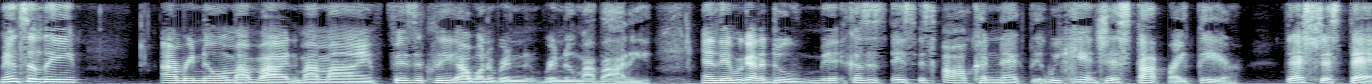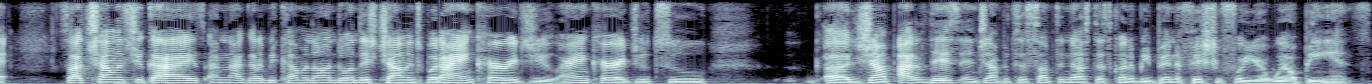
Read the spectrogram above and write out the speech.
Mentally, I'm renewing my body, my mind. Physically, I want to re- renew my body, and then we got to do because it's, it's it's all connected. We can't just stop right there. That's just that. So I challenge you guys. I'm not going to be coming on doing this challenge, but I encourage you. I encourage you to uh, jump out of this and jump into something else that's going to be beneficial for your well beings.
